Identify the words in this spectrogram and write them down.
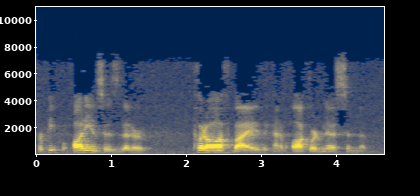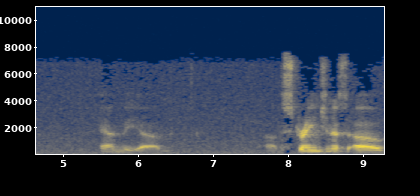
for people audiences that are put off by the kind of awkwardness and the and the, um, the strangeness of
